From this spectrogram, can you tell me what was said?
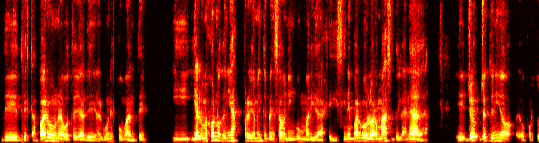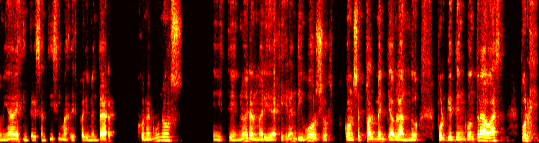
de destapar una botella de algún espumante y, a lo mejor no tenías previamente pensado ningún maridaje y sin embargo lo armás de la nada. Eh, yo, he tenido oportunidades interesantísimas de experimentar con algunos, este, no eran maridajes, eran divorcios conceptualmente hablando, porque te encontrabas, porque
